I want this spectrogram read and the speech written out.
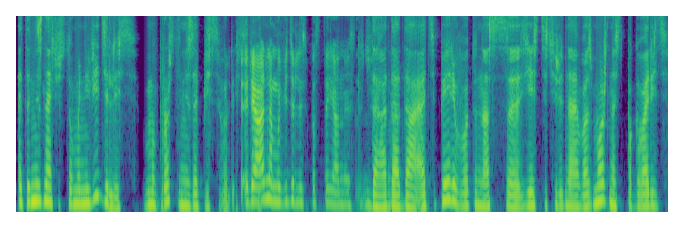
Это не значит, что мы не виделись, мы просто не записывались. Реально, мы виделись постоянно, если честно. Да, да, да. А теперь вот у нас э, есть очередная возможность поговорить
